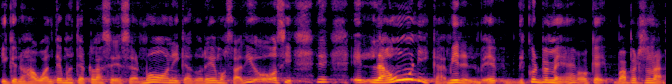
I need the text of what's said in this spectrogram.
y que nos aguantemos esta clase de sermón y que adoremos a Dios, y, eh, eh, la única, miren, eh, discúlpenme, ok, va personal,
